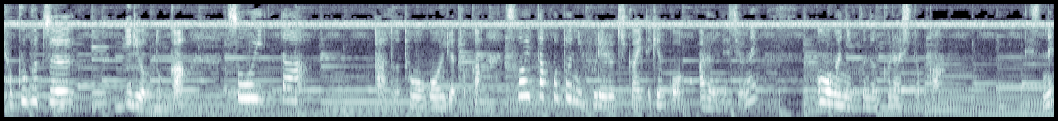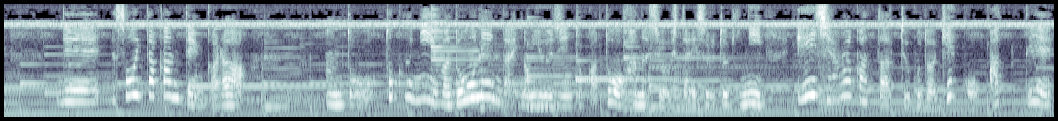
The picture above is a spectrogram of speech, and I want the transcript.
植物医療とかそういったあの統合医療とかそういったことに触れる機会って結構あるんですよね。オーガニックな暮らしとかですね。でそういった観点から、うんと、特に、ま同年代の友人とかと話をしたりする時に「えー、知らなかった」っていうことは結構あって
